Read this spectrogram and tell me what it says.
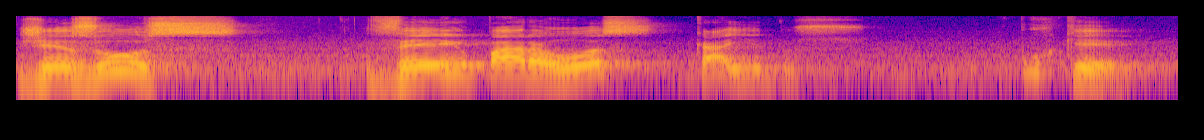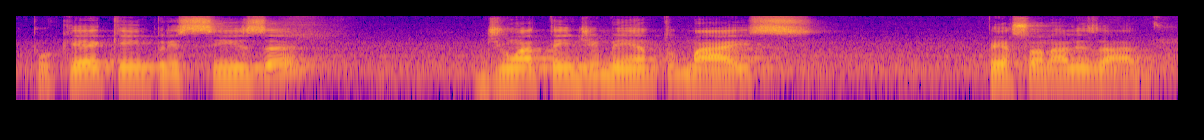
Jesus veio para os caídos. Por quê? Porque é quem precisa de um atendimento mais personalizado.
